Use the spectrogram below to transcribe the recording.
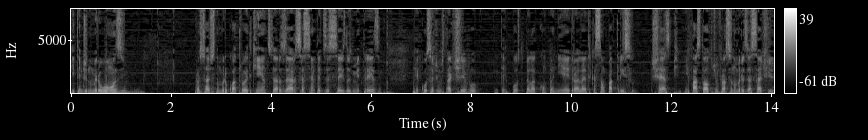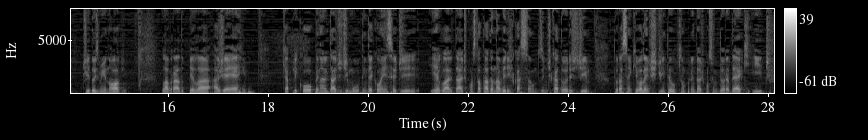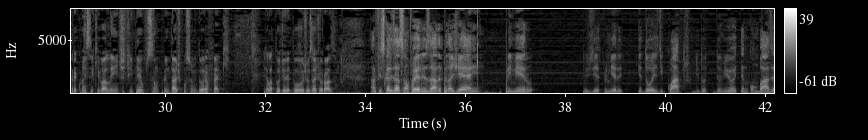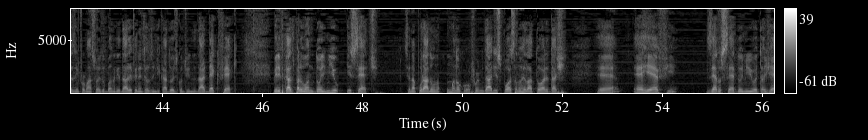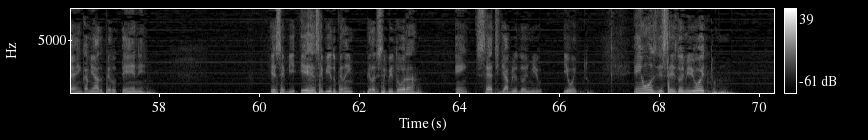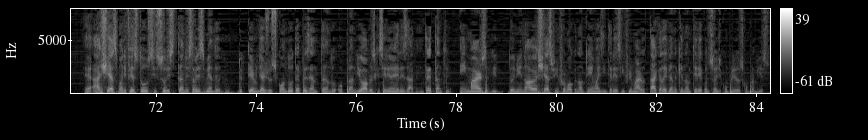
Item de número 11, processo número 4850006016-2013, recurso administrativo interposto pela Companhia Hidroelétrica São Patrício, CHESP, em face do auto de infração número 17 de 2009, lavrado pela AGR, que aplicou penalidade de multa em decorrência de irregularidade constatada na verificação dos indicadores de duração equivalente de interrupção por unidade consumidora DEC e de frequência equivalente de interrupção por unidade consumidora FEC. Relator diretor José Jurosa. A fiscalização foi realizada pela GR primeiro, nos dias 1 e 2 de 4 de 2008, tendo como base as informações do banco de dados referentes aos indicadores de continuidade DEC-FEC, verificados para o ano 2007, sendo apurada uma, não conformidade exposta no relatório da é, RF 07-2008 AGR, encaminhado pelo TN recebi, e recebido pela, pela distribuidora em 7 de abril de 2008. Em 11 de 6 de 2008, é, a Chess manifestou-se solicitando o estabelecimento do, termo de ajuste de conduta, representando o plano de obras que seriam realizadas. Entretanto, em março de 2009, a Chess informou que não tinha mais interesse em firmar o TAC, alegando que não teria condições de cumprir os compromissos.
